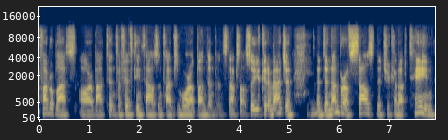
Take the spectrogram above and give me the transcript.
fibroblasts are about 10 to 15,000 times more abundant than stem cells. So you can imagine mm-hmm. the number of cells that you can obtain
